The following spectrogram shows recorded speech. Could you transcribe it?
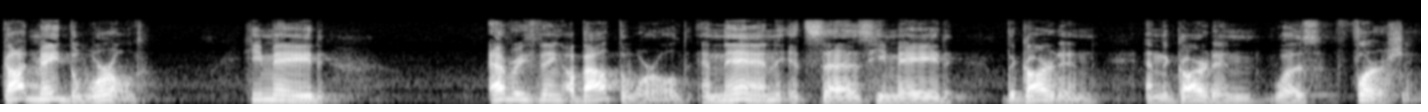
God made the world, He made everything about the world. And then it says he made the garden, and the garden was flourishing.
